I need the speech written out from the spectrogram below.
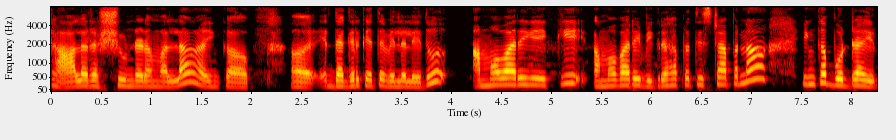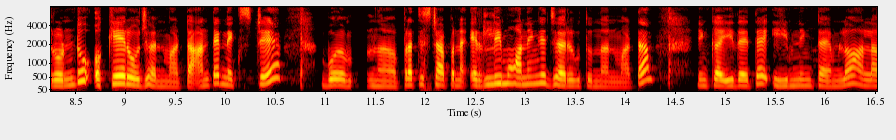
చాలా రష్ ఉండడం వల్ల ఇంకా దగ్గరికి దగ్గరికైతే వెళ్ళలేదు. అమ్మవారికి అమ్మవారి విగ్రహ ప్రతిష్టాపన ఇంకా బొడ్రాయి రెండు ఒకే రోజు అనమాట అంటే నెక్స్ట్ డే ప్రతిష్టాపన ఎర్లీ మార్నింగే జరుగుతుందనమాట ఇంకా ఇదైతే ఈవినింగ్ టైంలో అలా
